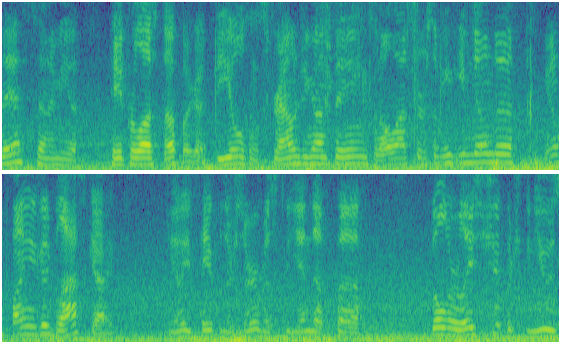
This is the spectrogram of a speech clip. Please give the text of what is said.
this, and I mean paid for a lot of stuff. I got deals and scrounging on things and all that sort of stuff. Even down to you know finding a good glass guy. You know, you pay for their service, but you end up uh, building a relationship which you can use,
